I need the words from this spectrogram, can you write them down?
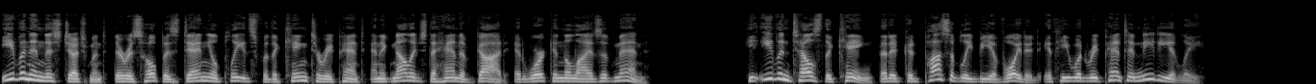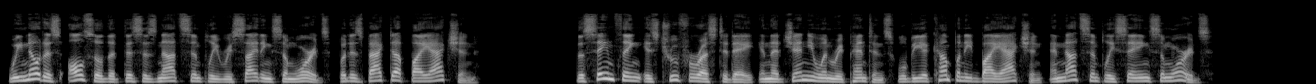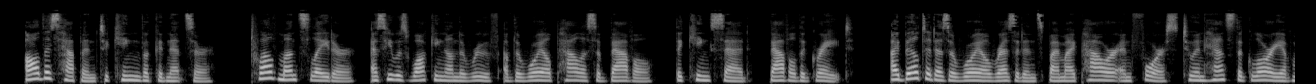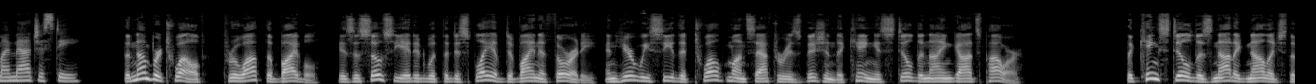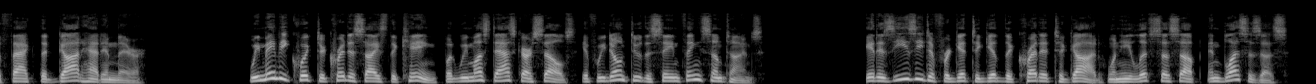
Even in this judgment, there is hope as Daniel pleads for the king to repent and acknowledge the hand of God at work in the lives of men. He even tells the king that it could possibly be avoided if he would repent immediately. We notice also that this is not simply reciting some words but is backed up by action. The same thing is true for us today in that genuine repentance will be accompanied by action and not simply saying some words. All this happened to King Nebuchadnezzar. Twelve months later, as he was walking on the roof of the royal palace of Babel, the king said, Babel the Great. I built it as a royal residence by my power and force to enhance the glory of my majesty. The number 12, throughout the Bible, is associated with the display of divine authority, and here we see that 12 months after his vision, the king is still denying God's power. The king still does not acknowledge the fact that God had him there. We may be quick to criticize the king, but we must ask ourselves if we don't do the same thing sometimes. It is easy to forget to give the credit to God when he lifts us up and blesses us.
